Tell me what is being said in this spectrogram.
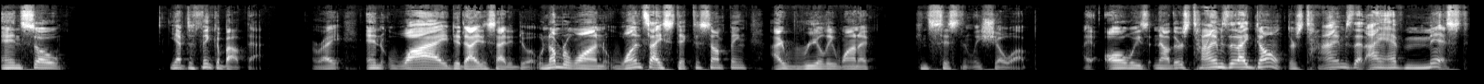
And so you have to think about that. All right. And why did I decide to do it? Well, number one, once I stick to something, I really want to consistently show up. I always, now there's times that I don't, there's times that I have missed.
